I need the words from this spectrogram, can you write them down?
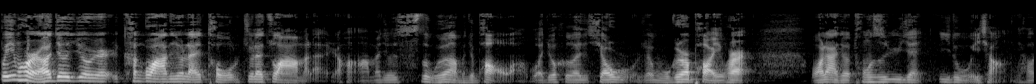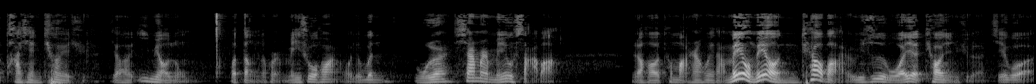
不一会儿啊，就就是看瓜的就来偷，就来抓俺们了。然后俺们就四五个，俺们就跑啊。我就和小五这五哥跑一块儿，我俩就同时遇见一堵围墙，然后他先跳下去了。要一秒钟，我等了会儿没说话，我就问五哥：“下面没有傻吧？”然后他马上回答：“没有，没有，你跳吧。”于是我也跳进去了。结果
